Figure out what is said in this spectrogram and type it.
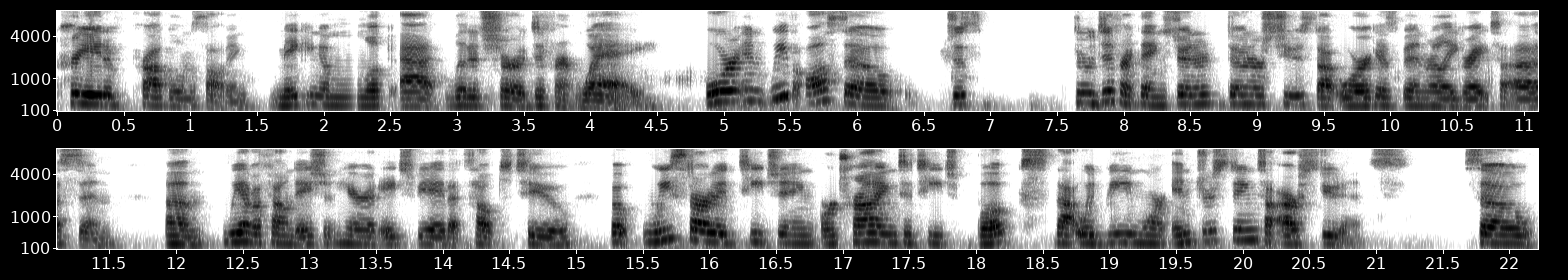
creative problem solving, making them look at literature a different way, or and we've also just through different things. Donor, DonorsChoose.org has been really great to us, and um, we have a foundation here at HVA that's helped too but we started teaching or trying to teach books that would be more interesting to our students. So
